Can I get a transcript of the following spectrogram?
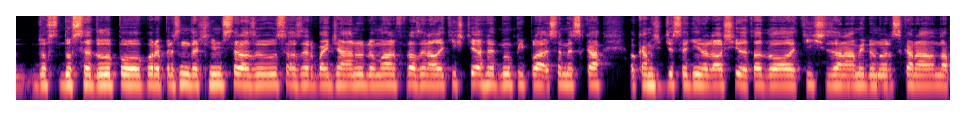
dos, dosedl po, po reprezentačním srazu z Azerbajdžánu doma v Praze na letiště a hned mu pípla sms okamžitě sedí na další letadlo a letíš za námi do Norska na, na,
